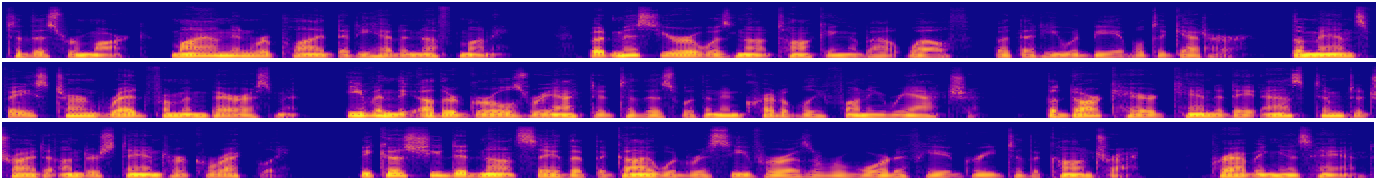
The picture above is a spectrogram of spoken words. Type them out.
To this remark, Myungin replied that he had enough money. But Miss Yura was not talking about wealth, but that he would be able to get her. The man's face turned red from embarrassment. Even the other girls reacted to this with an incredibly funny reaction. The dark-haired candidate asked him to try to understand her correctly, because she did not say that the guy would receive her as a reward if he agreed to the contract. Grabbing his hand.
